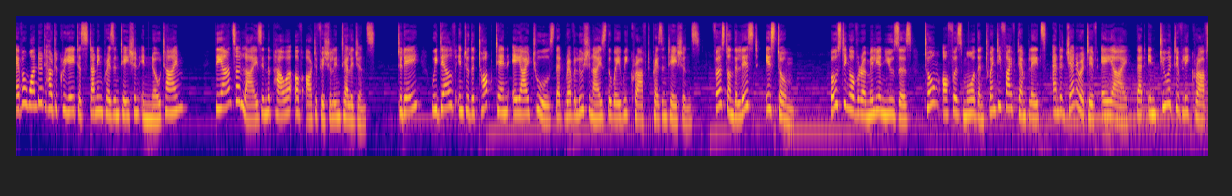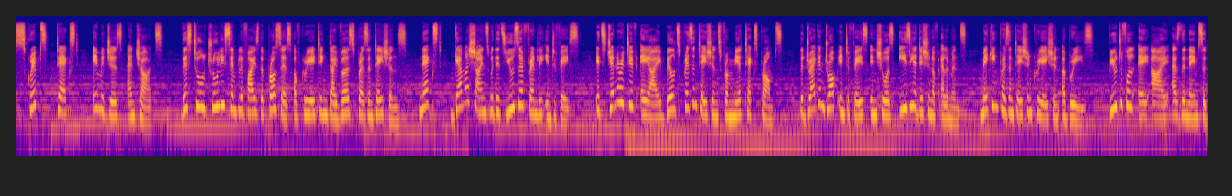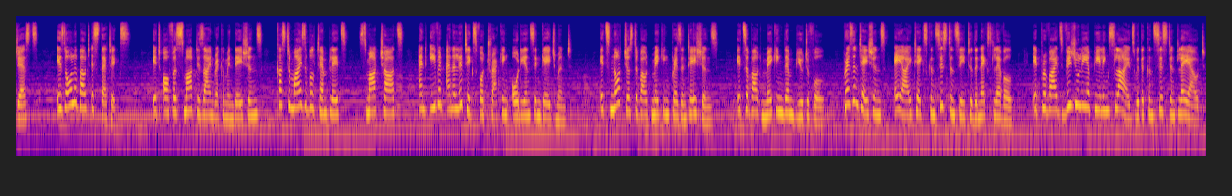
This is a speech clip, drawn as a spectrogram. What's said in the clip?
Ever wondered how to create a stunning presentation in no time? The answer lies in the power of artificial intelligence. Today, we delve into the top 10 AI tools that revolutionize the way we craft presentations. First on the list is Tome. Boasting over a million users, Tome offers more than 25 templates and a generative AI that intuitively crafts scripts, text, images, and charts. This tool truly simplifies the process of creating diverse presentations. Next, Gamma shines with its user-friendly interface. Its generative AI builds presentations from mere text prompts. The drag-and-drop interface ensures easy addition of elements, making presentation creation a breeze. Beautiful AI, as the name suggests, is all about aesthetics. It offers smart design recommendations, customizable templates, smart charts, and even analytics for tracking audience engagement. It's not just about making presentations, it's about making them beautiful. Presentations, AI takes consistency to the next level. It provides visually appealing slides with a consistent layout.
